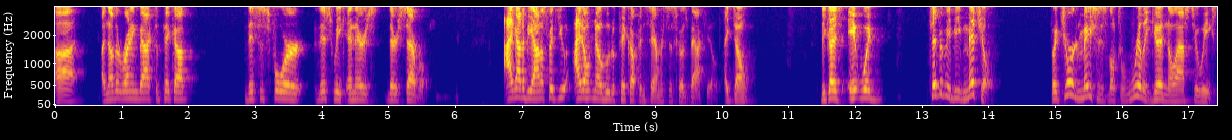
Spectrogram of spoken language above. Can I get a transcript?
Uh, another running back to pick up. This is for this week, and there's there's several. I got to be honest with you. I don't know who to pick up in San Francisco's backfield. I don't because it would typically be Mitchell. But Jordan Mason's looked really good in the last two weeks.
